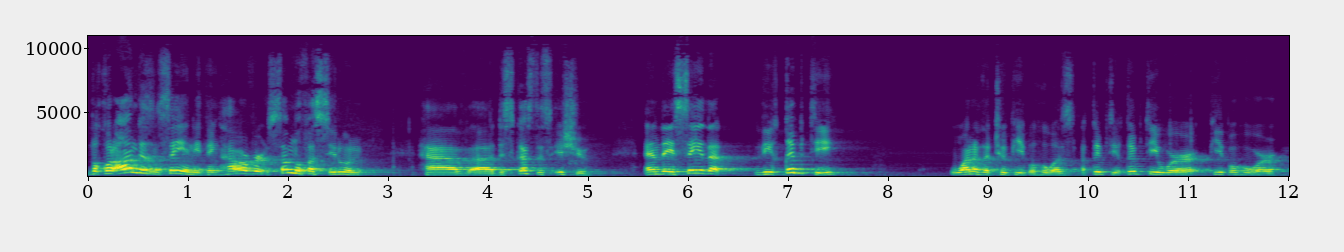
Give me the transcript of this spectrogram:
The Quran doesn't say anything. However, some mufassirun have uh, discussed this issue, and they say that the Qibti, one of the two people who was a Qibti, Qibti were people who were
